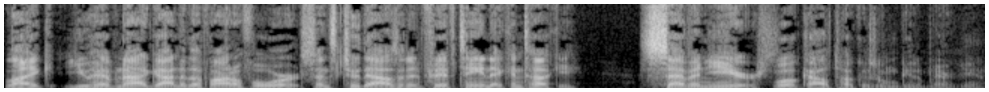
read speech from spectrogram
Like, you have not gotten to the Final Four since 2015 at Kentucky. Seven years. Well, Kyle Tucker's going to get him there again.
